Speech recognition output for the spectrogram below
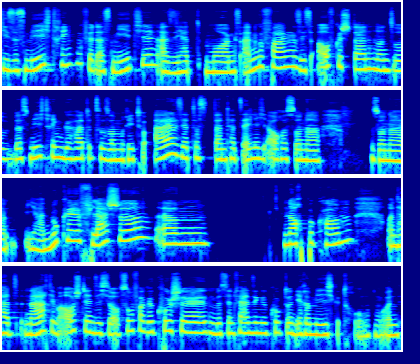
dieses Milchtrinken für das Mädchen, also sie hat morgens angefangen, sie ist aufgestanden und so das Milchtrinken gehörte zu so einem Ritual. Sie hat das dann tatsächlich auch aus so einer so einer ja Nuckelflasche ähm, noch bekommen und hat nach dem Aufstehen sich so aufs Sofa gekuschelt, ein bisschen Fernsehen geguckt und ihre Milch getrunken. Und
